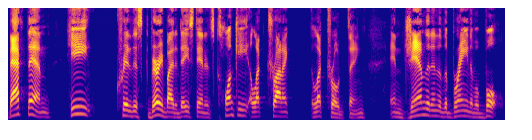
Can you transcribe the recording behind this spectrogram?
Back then, he created this very, by today's standards, clunky electronic electrode thing and jammed it into the brain of a bull.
